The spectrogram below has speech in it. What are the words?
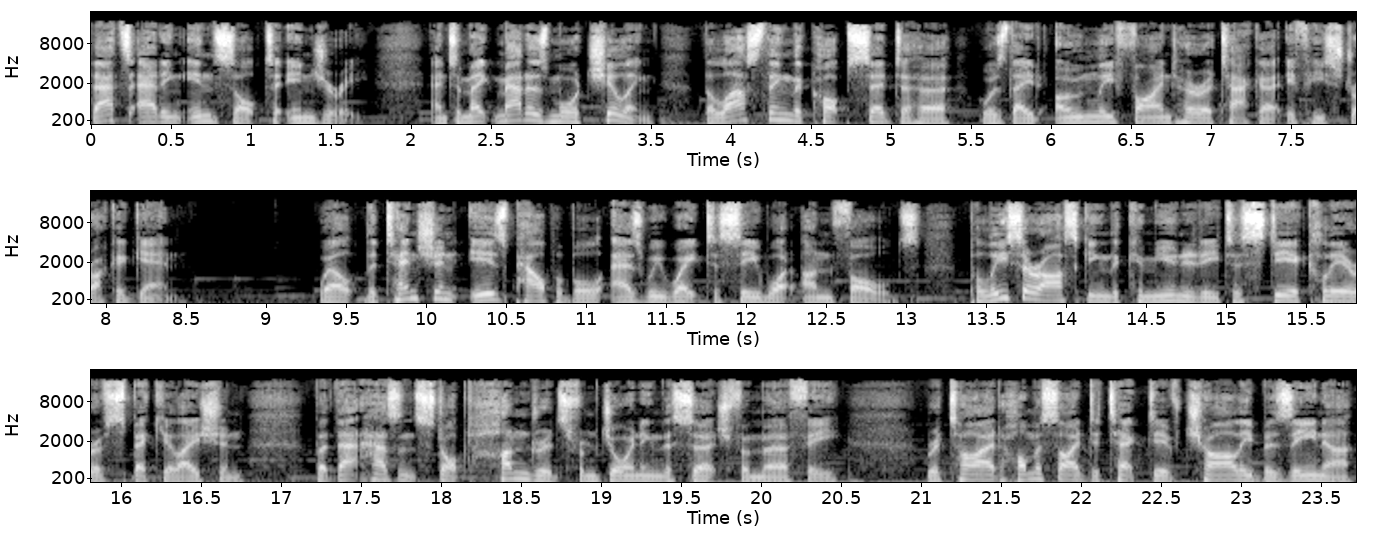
That's adding insult to injury. And to make matters more chilling, the last thing the cops said to her was they'd only find her attacker if he struck again. Well, the tension is palpable as we wait to see what unfolds. Police are asking the community to steer clear of speculation, but that hasn't stopped hundreds from joining the search for Murphy. Retired homicide detective Charlie Bezzina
